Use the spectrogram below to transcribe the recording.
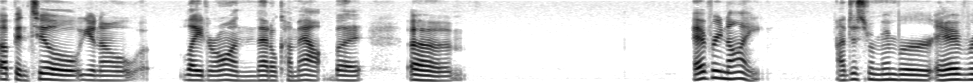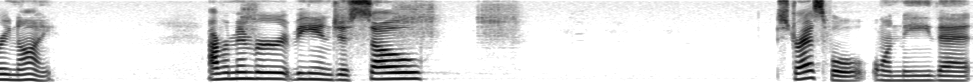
up until you know later on that'll come out. But um, every night i just remember every night i remember it being just so stressful on me that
